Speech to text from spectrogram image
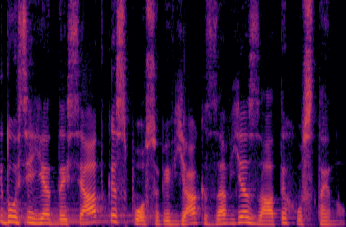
І досі є десятки способів, як зав'язати хустину.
